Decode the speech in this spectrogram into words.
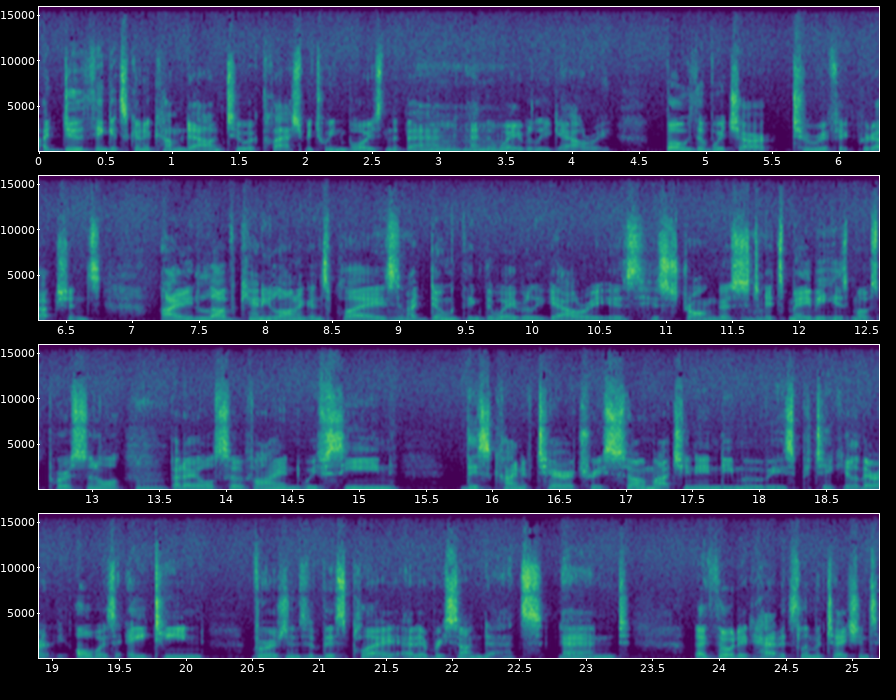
I do think it's going to come down to a clash between Boys in the Band and the mm-hmm. Waverly Gallery, both of which are terrific productions. I love Kenny Lonergan's plays. Mm-hmm. I don't think the Waverly Gallery is his strongest. Mm-hmm. It's maybe his most personal, mm-hmm. but I also find we've seen this kind of territory so much in indie movies, particularly there are always 18 versions of this play at every Sundance. And I thought it had its limitations.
